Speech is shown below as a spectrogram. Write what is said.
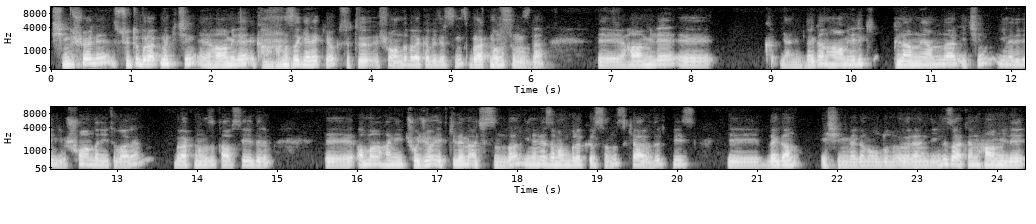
Şimdi şöyle sütü bırakmak için e, hamile kalmanıza gerek yok. Sütü şu anda bırakabilirsiniz. Bırakmalısınız da. E, hamile e, yani vegan hamilelik planlayanlar için yine dediğim gibi şu andan itibaren bırakmanızı tavsiye ederim. E, ama hani çocuğu etkileme açısından yine ne zaman bırakırsanız kardır. Biz e, vegan eşim vegan olduğunu öğrendiğinde zaten hamile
